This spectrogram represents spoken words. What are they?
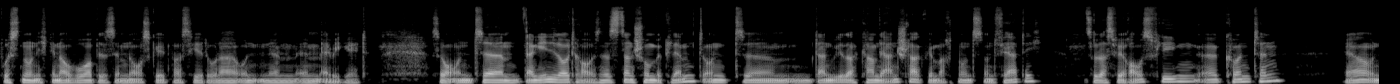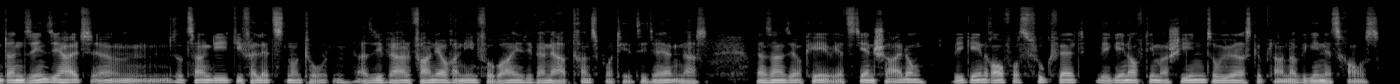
Wussten noch nicht genau, wo, ob es im Northgate passiert oder unten im, im Abbey So, und ähm, dann gehen die Leute raus. Das ist dann schon beklemmt. Und ähm, dann, wie gesagt, kam der Anschlag, wir machten uns dann fertig, sodass wir rausfliegen äh, konnten. Ja, und dann sehen sie halt ähm, sozusagen die, die Verletzten und Toten. Also die werden, fahren ja auch an ihnen vorbei, sie werden ja abtransportiert, sie merken das. Und dann sagen sie, okay, jetzt die Entscheidung, wir gehen rauf aufs Flugfeld, wir gehen auf die Maschinen, so wie wir das geplant haben, wir gehen jetzt raus.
